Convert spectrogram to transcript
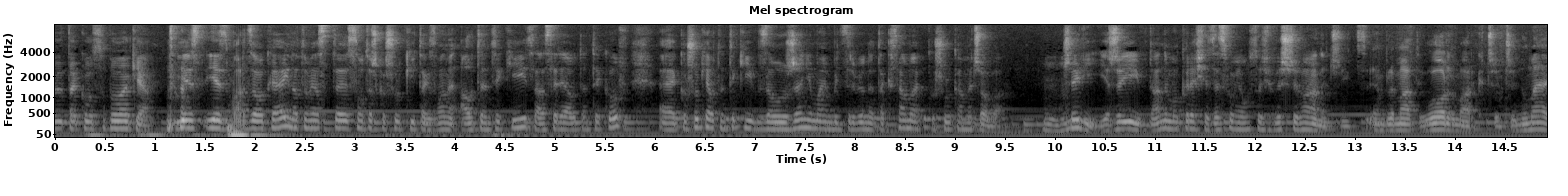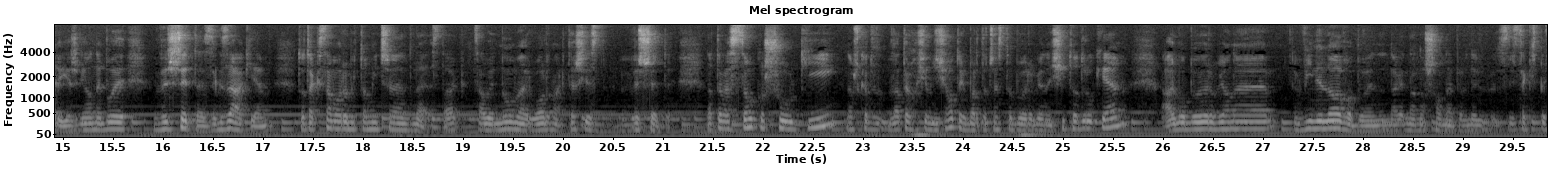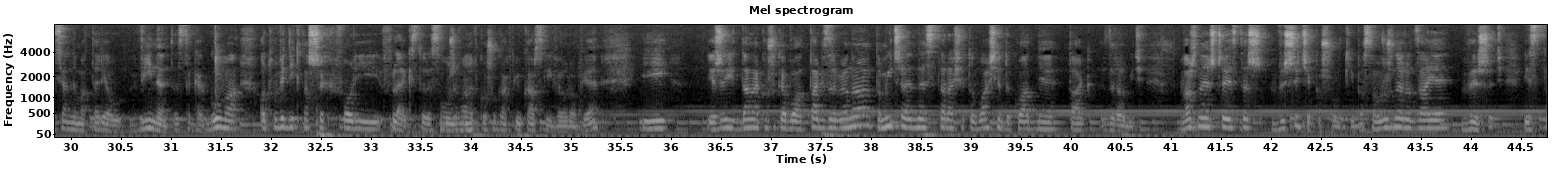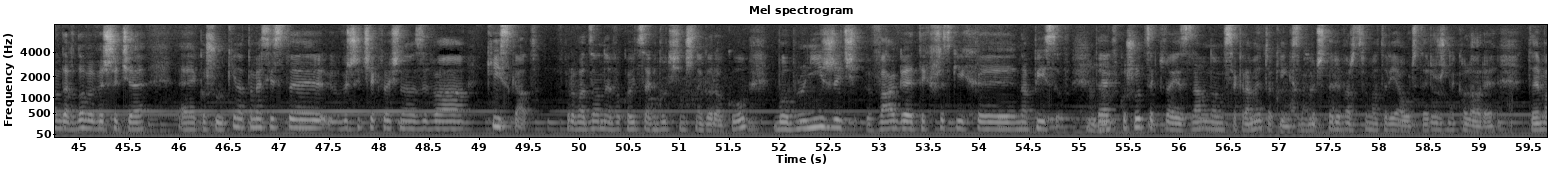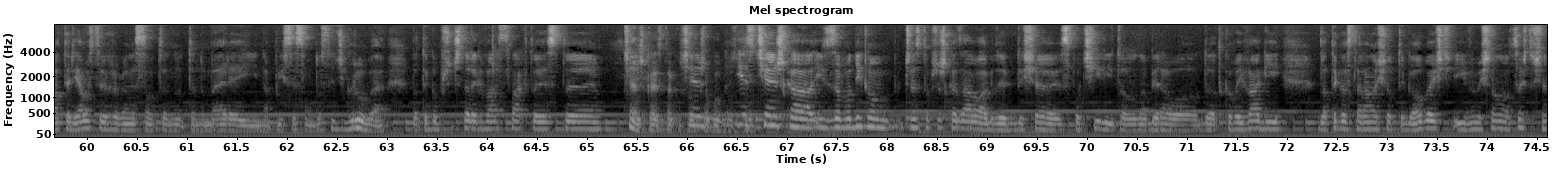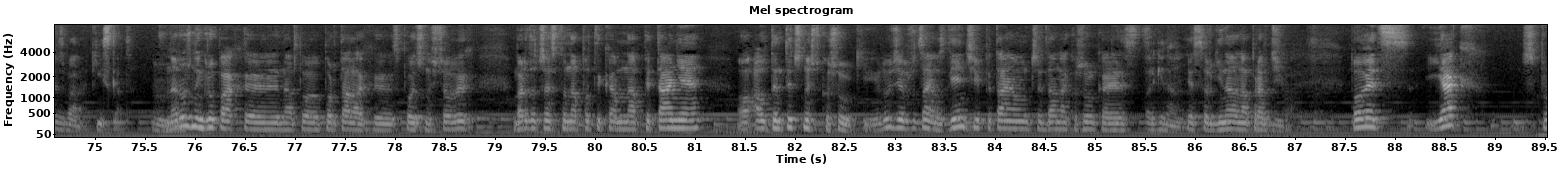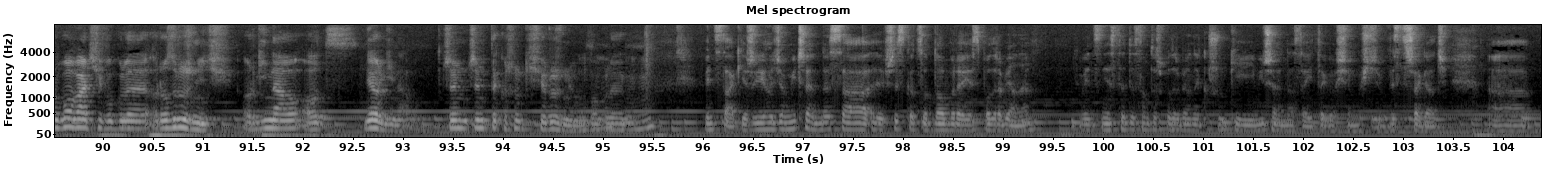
y, taką osobą jak ja. Jest, jest bardzo ok, natomiast e, są też koszulki tak zwane autentyki, cała seria autentyków. E, koszulki autentyki w założeniu mają być zrobione tak samo jak koszulka meczowa. Mhm. Czyli jeżeli w danym okresie zespół miał coś wyszywane, czyli emblematy, wordmark czy, czy numery, jeżeli one były wyszyte zygzakiem, to tak samo robi to Mitchell Ness, tak? Cały numer, wordmark też jest wyszyty. Natomiast są koszulki, na przykład w latach 80. bardzo często były robione sitodrukiem, albo były robione winylowo, były nanoszone pewne, jest taki specjalny materiał, winyl, to jest taka guma, odpowiednik naszych folii flex, które są używane w koszulkach piłkarskich w Europie i jeżeli dana koszulka była tak zrobiona, to Mitchell stara się to właśnie dokładnie tak zrobić. Ważne jeszcze jest też wyszycie koszulki, bo są różne rodzaje wyszyć. Jest standardowe wyszycie e, koszulki, natomiast jest e, wyszycie, które się nazywa Keycat, wprowadzone w okolicach 2000 roku, by obniżyć wagę tych wszystkich e, napisów. Mhm. Tak jak w koszulce, która jest za mną Sacramento Kings, mamy cztery warstwy materiału, cztery różne kolory. Te materiały, z których robione są te, te numery i napisy są dosyć grube. Dlatego przy czterech warstwach to jest... Ciężka jest ta koszulka. Jest ciężka i zawodnikom często przeszkadzała, gdy, gdy się spocili, to nabierało dodatkowej wagi, dlatego starano się od tego obejść i wymyślono coś, co się nazywa Kiskat. Na różnych grupach, e, na portalach e, społecznościowych bardzo często napotykam na pytanie o autentyczność koszulki. Ludzie wrzucają zdjęcie i pytają, czy dana koszulka jest oryginalna, jest oryginalna prawdziwa. Powiedz, jak spróbować w ogóle rozróżnić oryginał od nieoryginału? Czym, czym te koszulki się różnią w ogóle? Mm -hmm. Więc tak, jeżeli chodzi o Mitchell Nessa, wszystko co dobre jest podrabiane, więc niestety są też podrabiane koszulki Mitchell Nessa i tego się musicie wystrzegać.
